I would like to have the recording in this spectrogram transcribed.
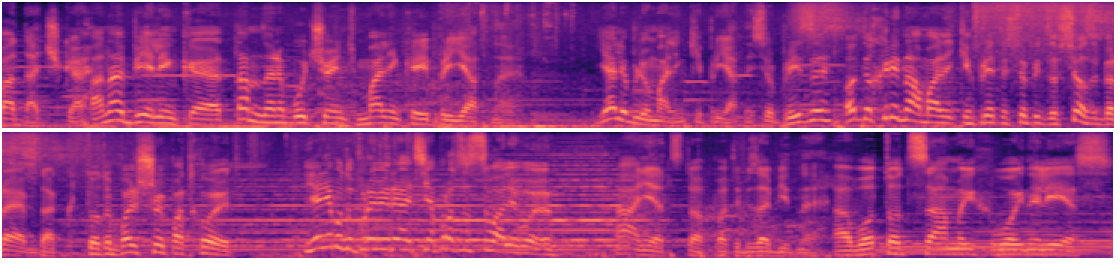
подачка. Она беленькая, там, наверное, будет что-нибудь маленькое и приятное. Я люблю маленькие приятные сюрпризы. Вот до хрена маленьких приятных сюрпризов. Все, забираем. Так, кто-то большой подходит. Я не буду проверять, я просто сваливаю. А, нет, стоп, это безобидное. А вот тот самый хвойный лес.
